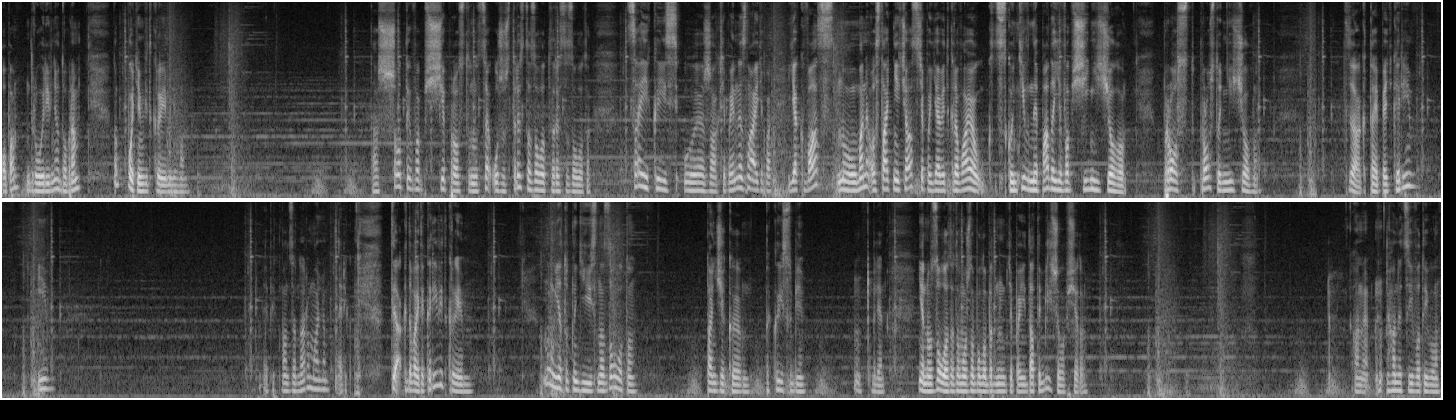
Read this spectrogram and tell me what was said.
Опа, другого рівня, добре. Ну, потім відкриємо його. Та що ти вообще просто? Ну це уже ж 300 золота, 300 золота. Це якийсь е, жах. Типа, я не знаю, типа, як вас, ну у мене останній час, типа, я відкриваю, з контів не падає вообще нічого. Просто, просто нічого. Так, тай 5 карі. І. Епік Манзер нормально. Ерік. Так, давайте карі відкриємо. Ну, я тут надіюсь на золото. Танчик е, такий собі. Блін. Ні, ну золото то можна було б, ну, типа, і дати більше взагалі-то. А не, а не цей вот його.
